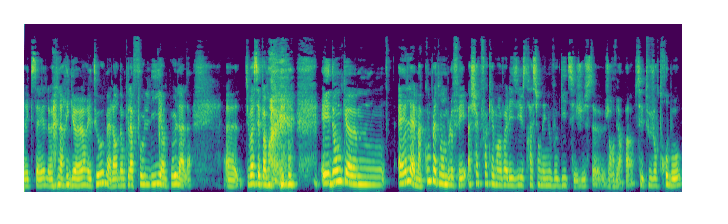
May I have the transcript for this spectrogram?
Excel, la rigueur et tout. Mais alors, donc la folie, un peu, là, tu vois, c'est pas moi. et donc, elle, elle m'a complètement bluffée. À chaque fois qu'elle m'envoie les illustrations des nouveaux guides, c'est juste, euh, j'en reviens pas. C'est toujours trop beau.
